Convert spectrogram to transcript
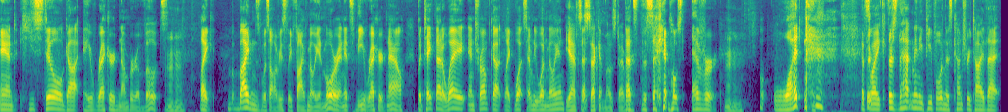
And he still got a record number of votes. Mm-hmm. Like B- Biden's was obviously five million more, and it's the record now. But take that away, and Trump got like what 71 million. Yeah, it's the second most ever. That's the second most ever. Mm-hmm. What? it's like There's that many people in this country, Ty, that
